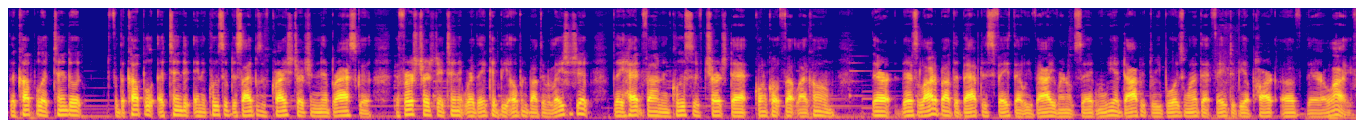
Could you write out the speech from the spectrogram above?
the couple attended for the couple attended an inclusive Disciples of Christ church in Nebraska, the first church they attended where they could be open about their relationship, but they hadn't found an inclusive church that quote unquote felt like home. There, there's a lot about the Baptist faith that we value, Reynolds said. When we adopted three boys, wanted that faith to be a part of their life.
